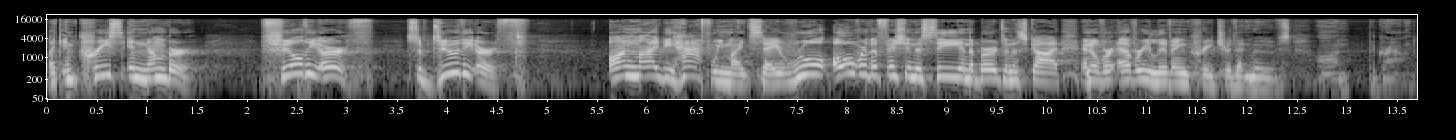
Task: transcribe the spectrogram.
like increase in number, fill the earth, subdue the earth. On my behalf, we might say, rule over the fish in the sea and the birds in the sky, and over every living creature that moves on the ground.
